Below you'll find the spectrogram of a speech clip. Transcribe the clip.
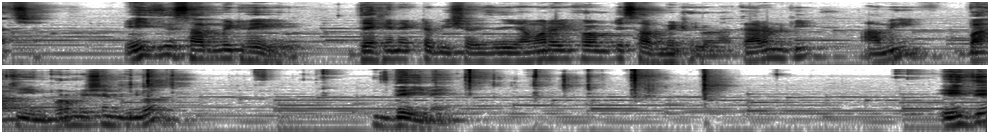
আচ্ছা এই যে সাবমিট হয়ে গেল, দেখেন একটা বিষয় যে আমার এই ফর্মটি সাবমিট হলো না। কারণ কি? আমি বাকি ইনফরমেশনগুলো দেই নাই। এই যে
